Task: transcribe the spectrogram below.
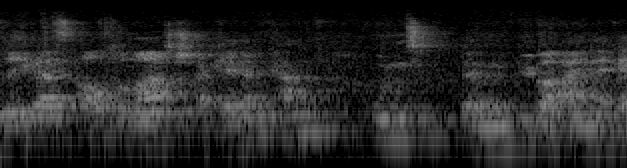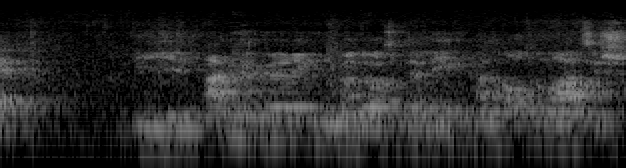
Trägers automatisch erkennen kann und ähm, über eine App die Angehörigen, die man dort hinterlegen kann, automatisch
